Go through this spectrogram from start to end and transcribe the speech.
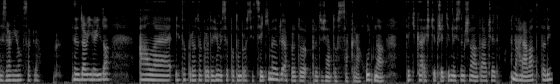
nezdravého, sakra, nezdravého jídla, ale je to proto, protože my se potom prostě cítíme dobře a proto, protože nám to sakra chutná. Teďka ještě předtím, než jsem šla natáčet, nahrávat tady,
